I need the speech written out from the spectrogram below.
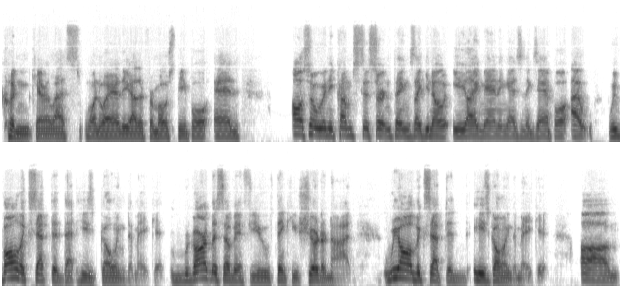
couldn't care less one way or the other for most people, and also when it comes to certain things, like you know, Eli Manning as an example, I we've all accepted that he's going to make it, regardless of if you think he should or not. We all have accepted he's going to make it. Um,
